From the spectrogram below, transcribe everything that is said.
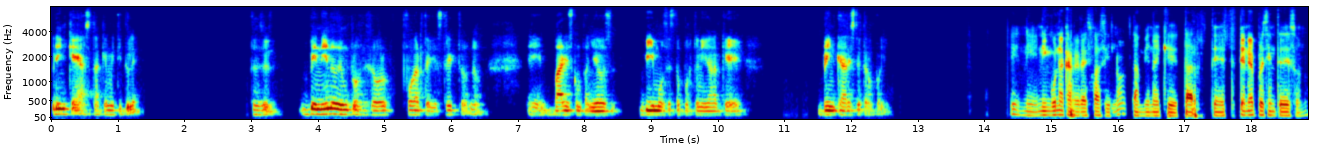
brinqué hasta que me titulé. Entonces, viniendo de un profesor fuerte y estricto, ¿no? Eh, varios compañeros vimos esta oportunidad que brincar este trampolín. Sí, ni, ninguna carrera es fácil, ¿no? También hay que estar, tener presente de eso, ¿no?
